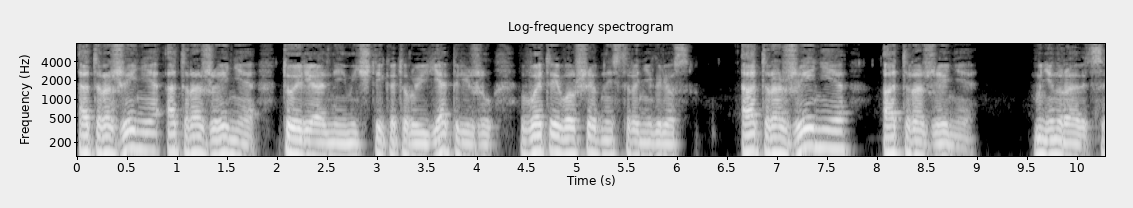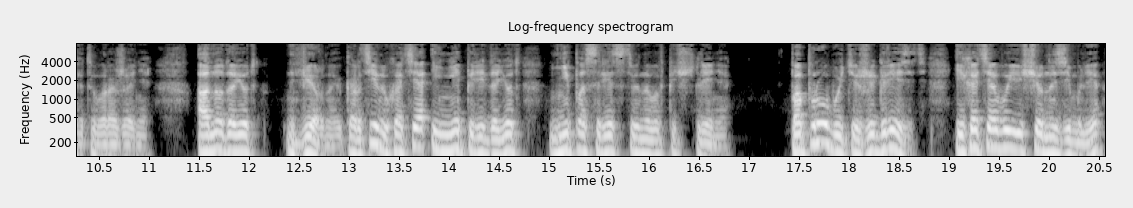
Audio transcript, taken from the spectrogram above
отражение отражения той реальной мечты, которую я пережил в этой волшебной стране грез. Отражение отражения. Мне нравится это выражение. Оно дает верную картину, хотя и не передает непосредственного впечатления. Попробуйте же грезить, и хотя вы еще на земле,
